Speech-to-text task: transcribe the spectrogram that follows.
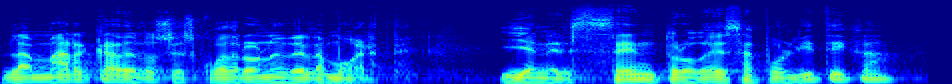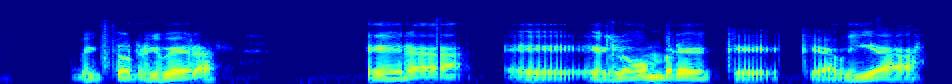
la marca de los escuadrones de la muerte. Y en el centro de esa política... Víctor Rivera era eh, el hombre que, había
